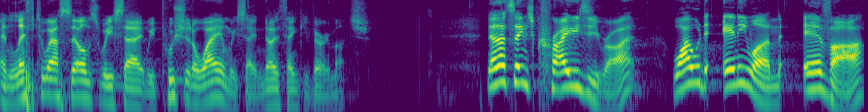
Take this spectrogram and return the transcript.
And left to ourselves, we say, we push it away and we say, No, thank you very much. Now that seems crazy, right? Why would anyone ever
